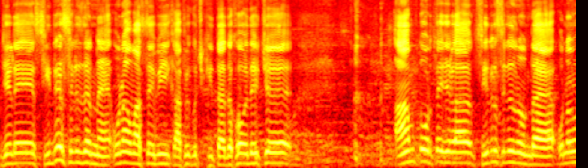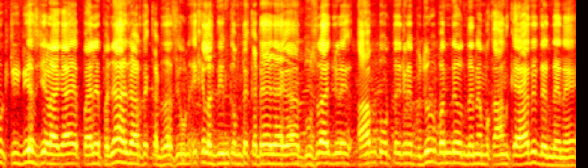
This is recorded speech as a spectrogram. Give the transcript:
ਜਿਹੜੇ ਸੀਨੀਅਰ ਸਿਟੀਜ਼ਨ ਨੇ, ਉਹਨਾਂ ਵਾਸਤੇ ਵੀ ਕਾਫੀ ਕੁਝ ਕੀਤਾ। ਦੇਖੋ, ਇਹਦੇ ਵਿੱਚ ਆਮ ਤੌਰ ਤੇ ਜਿਹੜਾ ਸੀਨੀਅਰ ਸਿਟੀਜ਼ਨ ਹੁੰਦਾ ਹੈ, ਉਹਨਾਂ ਨੂੰ ਟੀਡੀਐਸ ਜਿਹੜਾ ਹੈਗਾ ਹੈ ਪਹਿਲੇ 50000 ਤੇ ਕੱਟਦਾ ਸੀ, ਹੁਣ 1 ਲੱਖ ਦੀ ਇਨਕਮ ਤੇ ਕੱਟਿਆ ਜਾਏਗਾ। ਦੂਸਰਾ ਜਿਹੜੇ ਆਮ ਤੌਰ ਤੇ ਜਿਹੜੇ ਬਜ਼ੁਰਗ ਬੰਦੇ ਹੁੰਦੇ ਨੇ, ਮਕਾਨ ਕਿਰਾਏ ਤੇ ਦਿੰਦੇ ਨੇ,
